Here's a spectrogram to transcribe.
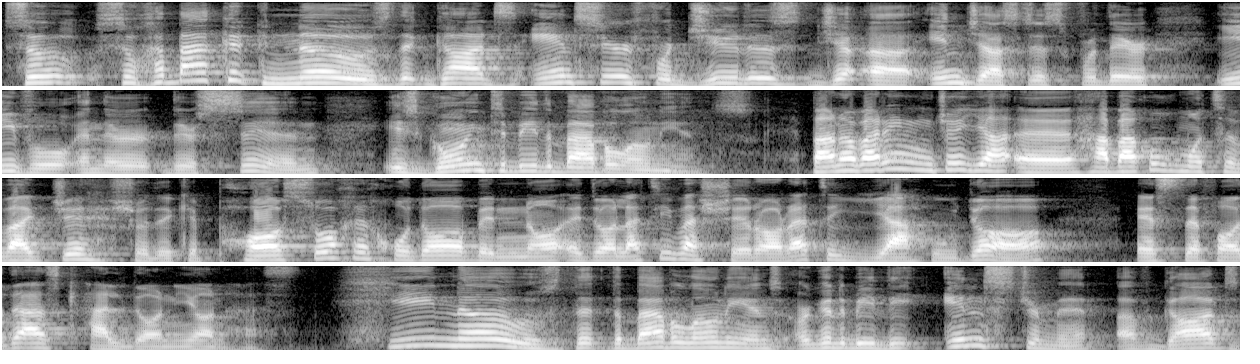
So, so Habakkuk knows that God's answer for Judah's ju- uh, injustice, for their evil and their, their sin, is going to be the Babylonians. بنابراین اینجا حبقوق متوجه شده که پاسخ خدا به ناعدالتی و شرارت یهودا استفاده از کلدانیان هست He knows that the Babylonians are going to be the instrument of God's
